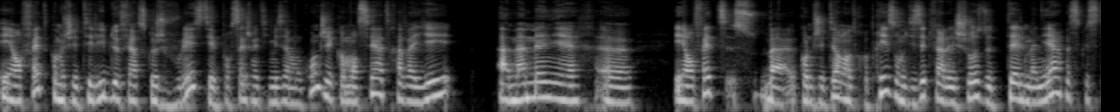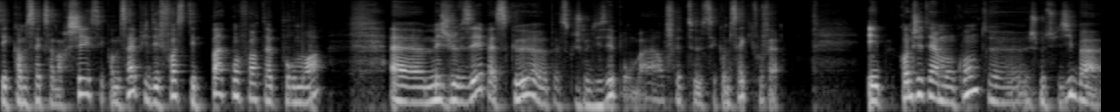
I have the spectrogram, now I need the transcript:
et en fait, comme j'étais libre de faire ce que je voulais, c'est pour ça que je m'étais mise à mon compte, j'ai commencé à travailler à ma manière. Euh, et en fait, bah, quand j'étais en entreprise, on me disait de faire les choses de telle manière parce que c'était comme ça que ça marchait, c'est comme ça. Et puis des fois, c'était pas confortable pour moi, mais je le faisais parce que parce que je me disais bon bah en fait c'est comme ça qu'il faut faire. Et quand j'étais à mon compte, euh, je me suis dit, bah,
